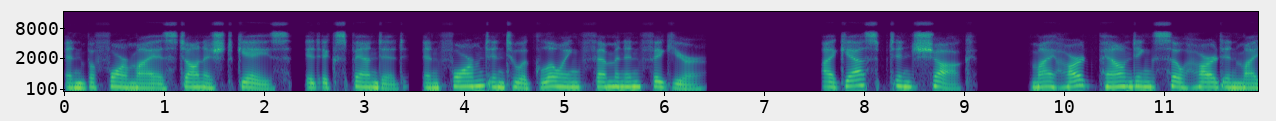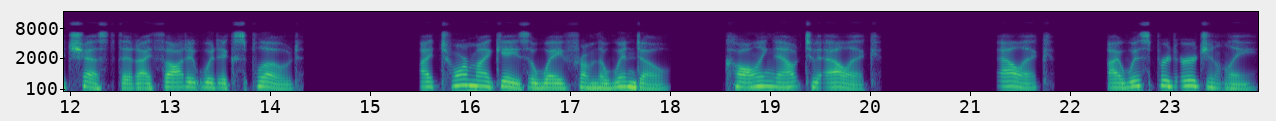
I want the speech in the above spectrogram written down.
and before my astonished gaze, it expanded and formed into a glowing feminine figure. I gasped in shock, my heart pounding so hard in my chest that I thought it would explode. I tore my gaze away from the window, calling out to Alec. Alec, I whispered urgently.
